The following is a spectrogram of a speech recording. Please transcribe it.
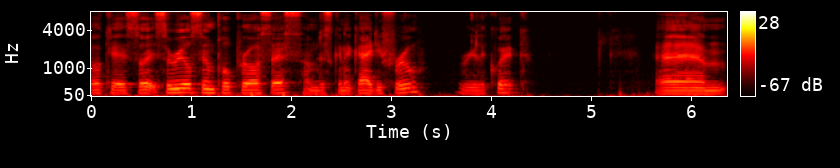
Okay, so it's a real simple process. I'm just going to guide you through really quick. Um,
